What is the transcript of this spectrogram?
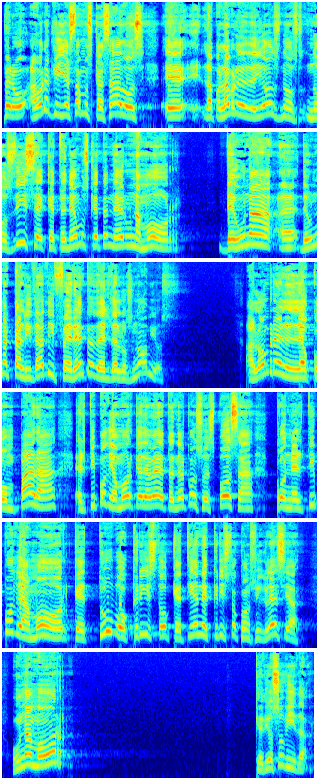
Pero ahora que ya estamos casados, eh, la palabra de Dios nos, nos dice que tenemos que tener un amor de una, eh, de una calidad diferente del de los novios. Al hombre le compara el tipo de amor que debe de tener con su esposa con el tipo de amor que tuvo Cristo, que tiene Cristo con su iglesia. Un amor que dio su vida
